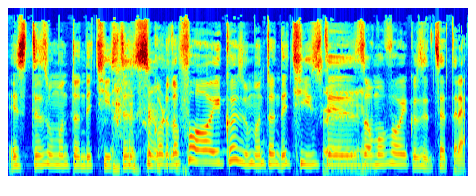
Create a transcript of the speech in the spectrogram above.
este es un montón de chistes gordofóbicos, un montón de chistes Sí. homofóbicos, etcétera.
